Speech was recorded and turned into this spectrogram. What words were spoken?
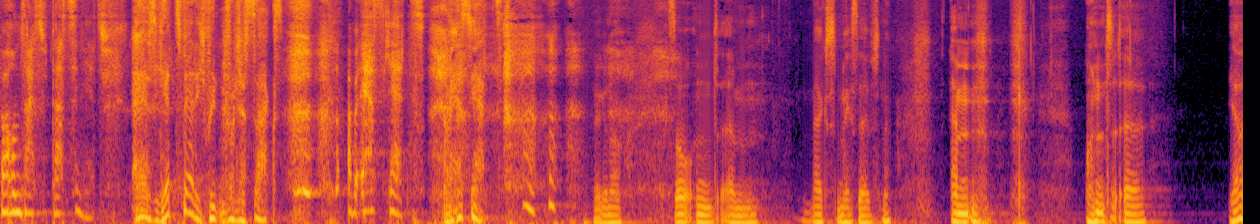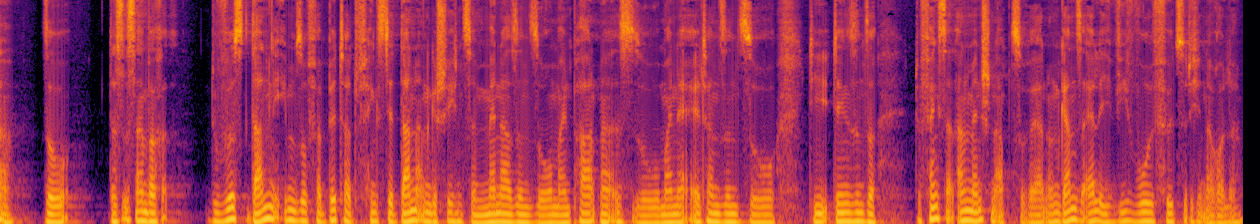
Warum sagst du das denn jetzt? Hä, also jetzt werde ich wütend, wenn du das sagst. Aber erst jetzt. Aber erst jetzt. ja, genau. So, und ähm, merkst du mich selbst, ne? Ähm, und äh, ja, so, das ist einfach, du wirst dann eben so verbittert, fängst dir dann an Geschichten zu, Männer sind so, mein Partner ist so, meine Eltern sind so, die Dinge sind so. Du fängst dann an, Menschen abzuwerten. Und ganz ehrlich, wie wohl fühlst du dich in der Rolle?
